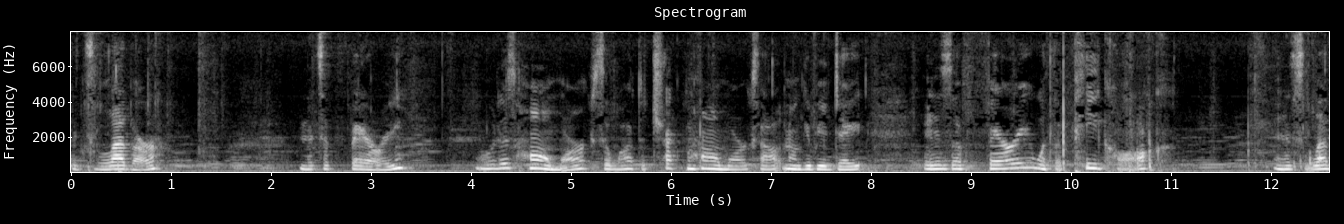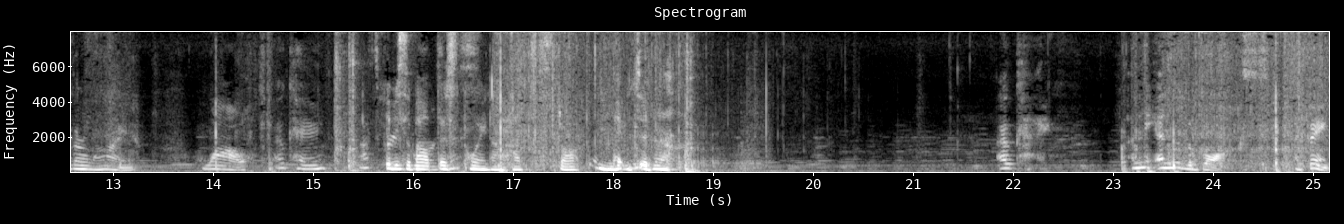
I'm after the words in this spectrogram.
It's leather and it's a fairy. Well, it is Hallmark, so we'll have to check the Hallmarks out, and I'll give you a date. It is a fairy with a peacock, and it's leather lined. Wow. Okay, that's It was about this point I had to stop and make dinner. Okay. And the end of the box, I think.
